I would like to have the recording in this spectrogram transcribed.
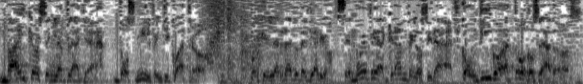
Bikers en la Playa 2024. Porque la radio del diario se mueve a gran velocidad, contigo a todos lados.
